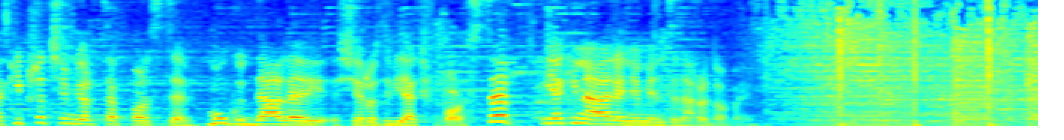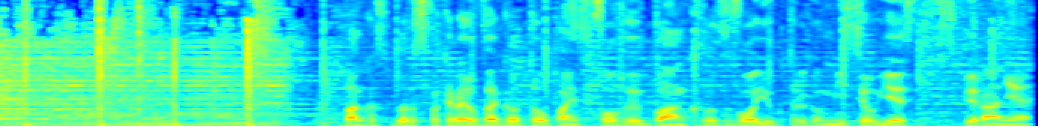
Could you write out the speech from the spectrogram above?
taki przedsiębiorca w Polsce mógł dalej się rozwijać w Polsce, jak i na arenie międzynarodowej. Bank Gospodarstwa Krajowego to państwowy bank rozwoju, którego misją jest wspieranie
